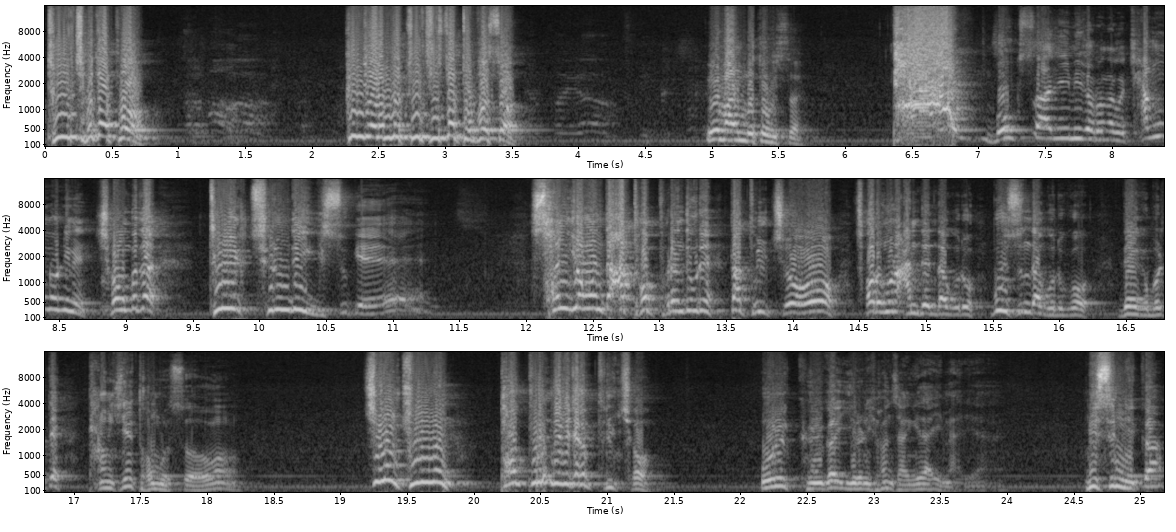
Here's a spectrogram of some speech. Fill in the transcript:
들쳐덮어. 근데 여러분들 들쳐서 덮었어. 왜 말 못하고 있어? 다 목사님이 저러나고 장로님이 전부 다 들치는데 익숙해. 성경은 다 덮으는데 우리 다 들쳐. 저러면 안 된다고 그러고 못 쓴다고 그러고 내가 볼 때 당신이 더 못 써. 지금 주님은 덮으는데 왜 자꾸 들쳐. 오늘 교회가 이런 현상이다 이 말이야. 믿습니까?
